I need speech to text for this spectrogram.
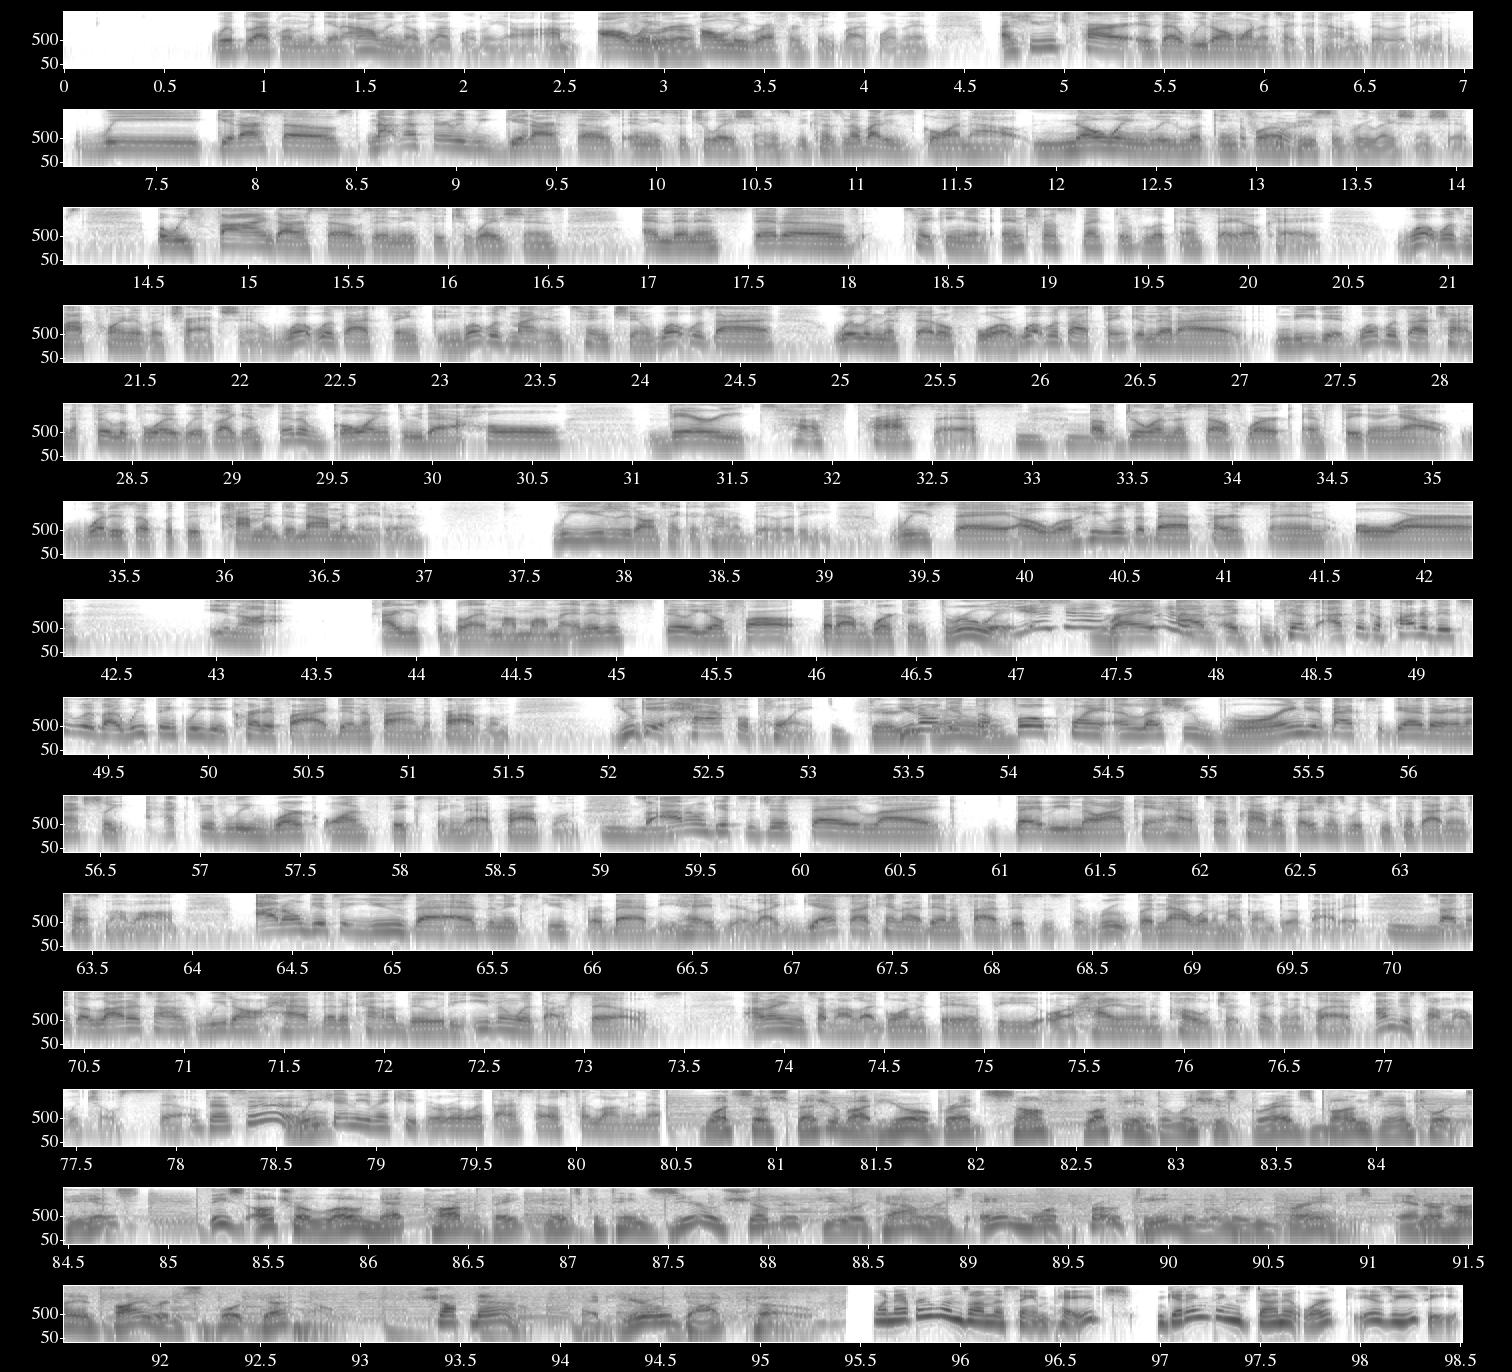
with black women again, I only know black women, y'all. I'm always only referencing black women. A huge part is that we don't want to take accountability. We get ourselves, not necessarily we get ourselves in these situations because nobody's going out knowingly looking for course. abusive relationships, but we find ourselves in these situations. And then instead of taking an introspective look and say, okay, what was my point of attraction? What was I thinking? What was my intention? What was I willing to settle for? What was I thinking that I needed? What was I trying to fill a void with? Like instead of going through that whole very tough process mm-hmm. of doing the self work and figuring out what is up with this common denominator, we usually don't take accountability. We say, oh, well, he was a bad person, or, you know, I used to blame my mama, and it is still your fault, but I'm working through it. Yeah, yeah, right? yeah. I've, uh, because I think a part of it too is like we think we get credit for identifying the problem. You get half a point. There you you don't get the full point unless you bring it back together and actually actively work on fixing that problem. Mm-hmm. So I don't get to just say like, "Baby, no, I can't have tough conversations with you because I didn't trust my mom." I don't get to use that as an excuse for bad behavior. Like, yes, I can identify this is the root, but now what am I going to do about it? Mm-hmm. So I think a lot of times we don't have that accountability, even with ourselves. I'm not even talking about like going to therapy or hiring a coach or taking a class. I'm just talking about with yourself. That's it. We can't even keep it real with ourselves for long enough. What's so special about Hero Bread's soft, fluffy, and delicious breads, buns, and tortillas? These ultra low net carb baked goods contain zero sugar, fewer calories, and more protein than the leading brands, and are high in fiber to support gut health. Shop now at hero.co. When everyone's on the same page, getting things done at work is easy.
